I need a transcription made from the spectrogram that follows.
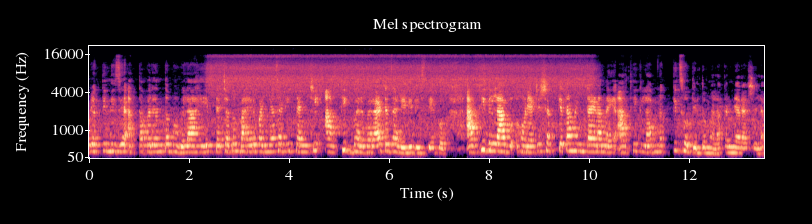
व्यक्तींनी जे आत्तापर्यंत भोगलं आहे त्याच्यातून बाहेर पडण्यासाठी त्यांची आर्थिक भरभराट झालेली दिसते खूप आर्थिक लाभ होण्याची शक्यता म्हणता येणार नाही. आर्थिक लाभ नक्कीच होतील तुम्हाला कन्या राशीला.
